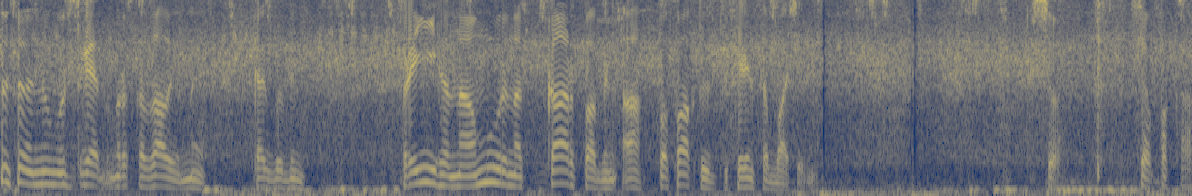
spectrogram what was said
ну може таке нам розказали. Ми як би він Приїхав на Амур, на Карпа, блін, а по факту хрен собачий. Все. Все, пока.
